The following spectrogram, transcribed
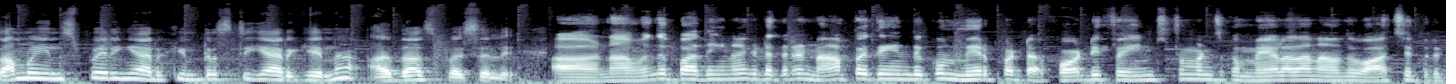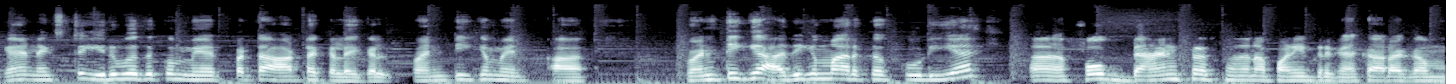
செம்ம இன்ஸ்பைரிங்காக இருக்குது இன்ட்ரெஸ்டிங்காக இருக்குன்னா அதுதான் ஸ்பெஷலு நான் வந்து பார்த்தீங்கன்னா கிட்டத்தட்ட நாற்பத்தைந்துக்கும் மேற்பட்ட ஃபார்ட்டி ஃபைவ் இன்ஸ்ட்ருமெண்ட்ஸ்க்கு மேலே தான் நான் வந்து வாசிட்டு இருக்கேன் நெக்ஸ்ட் இருபதுக்கும் மேற்பட்ட ஆட்டக்கலைகள் டுவெண்ட்டிக்கும் டுவெண்ட்டிக்கு அதிகமாக இருக்கக்கூடிய ஃபோக் டான்சர்ஸ் வந்து நான் பண்ணிட்டு இருக்கேன் கரகம்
